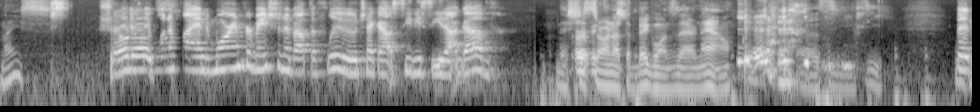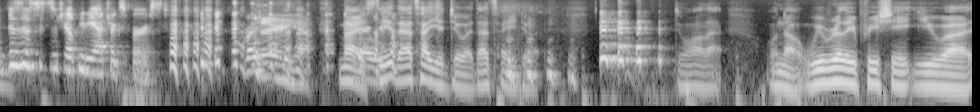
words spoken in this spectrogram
Nice. show and if notes. you want to find more information about the flu, check out cdc.gov. That's just Perfect. throwing out the big ones there now. Yeah. That's easy. But this is Scissortail Pediatrics first. There you go. Nice. There we See, that's how you do it. That's how you do it. do all that. Well, no, we really appreciate you uh,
